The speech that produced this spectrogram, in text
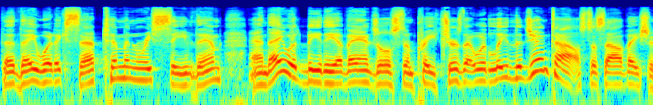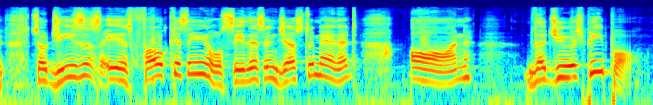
that they would accept him and receive them, and they would be the evangelists and preachers that would lead the Gentiles to salvation. So Jesus is focusing, and we'll see this in just a minute, on the Jewish people.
